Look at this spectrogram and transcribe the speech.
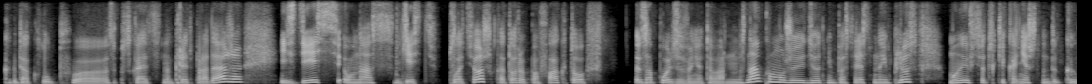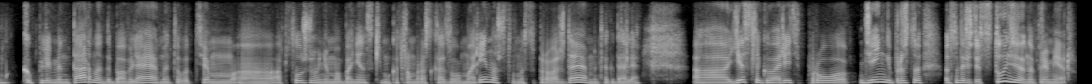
когда клуб а, запускается на предпродаже, и здесь у нас есть платеж, который по факту за пользование товарным знаком уже идет непосредственно. И плюс мы все-таки, конечно, комплементарно добавляем это вот тем а, обслуживанием абонентским, о котором рассказывала Марина, что мы сопровождаем и так далее. А, если говорить про деньги, просто, вот смотрите, студия, например,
